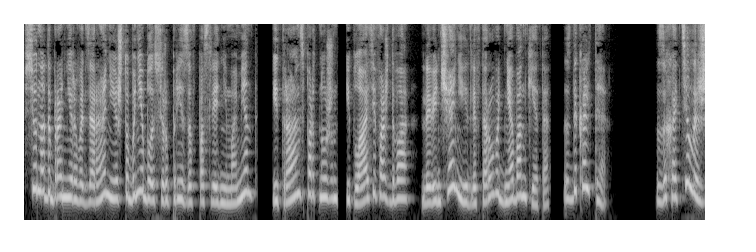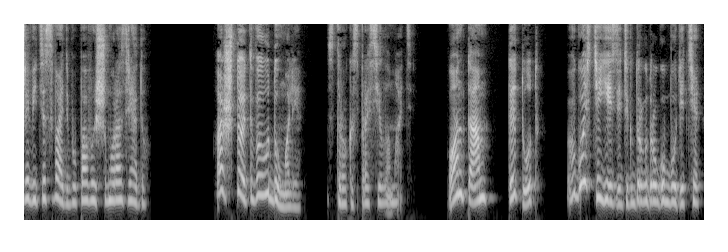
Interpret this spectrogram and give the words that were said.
Все надо бронировать заранее, чтобы не было сюрпризов в последний момент, и транспорт нужен, и платьев аж два, для венчания и для второго дня банкета, с декольте. Захотелось же Вите свадьбу по высшему разряду. — А что это вы удумали? — строго спросила мать. — Он там, ты тут. В гости ездить к друг другу будете.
